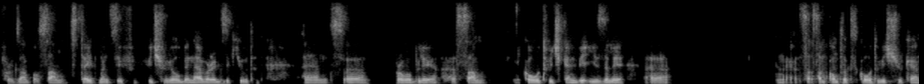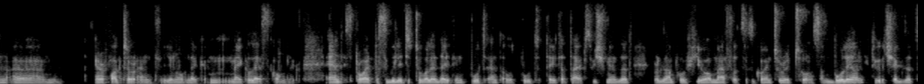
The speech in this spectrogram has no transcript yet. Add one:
For example some statements if which will be never executed. And uh, probably uh, some code which can be easily uh, so some complex code which you can um, refactor and you know like make less complex. And it's provide possibility to validate input and output data types which means that for example if your method is going to return some boolean it will check that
